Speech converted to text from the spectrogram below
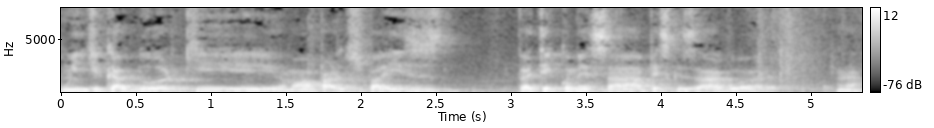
um indicador que a maior parte dos países vai ter que começar a pesquisar agora. Né?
